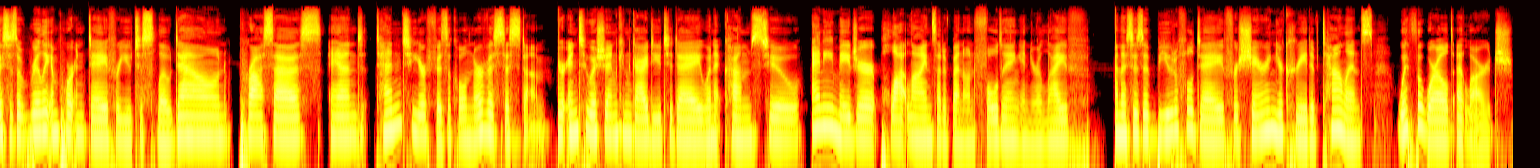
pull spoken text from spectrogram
This is a really important day for you to slow down, process, and tend to your physical nervous system. Your intuition can guide you today when it comes to any major plot lines that have been unfolding in your life. And this is a beautiful day for sharing your creative talents with the world at large.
